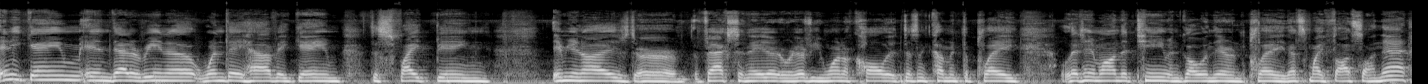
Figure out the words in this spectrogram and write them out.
any game in that arena when they have a game, despite being immunized or vaccinated or whatever you want to call it doesn't come into play let him on the team and go in there and play that's my thoughts on that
